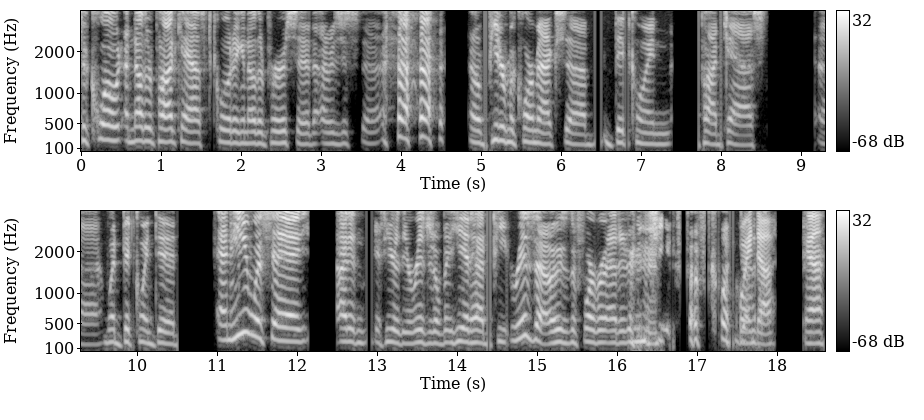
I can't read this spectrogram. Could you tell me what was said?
to quote another podcast, quoting another person, I was just, uh, oh, Peter McCormack's uh, Bitcoin podcast uh, what Bitcoin did. And he was saying, I didn't hear the original, but he had had Pete Rizzo, who's the former editor in chief mm-hmm. of CoinDesk. CoinDesk. Yeah.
